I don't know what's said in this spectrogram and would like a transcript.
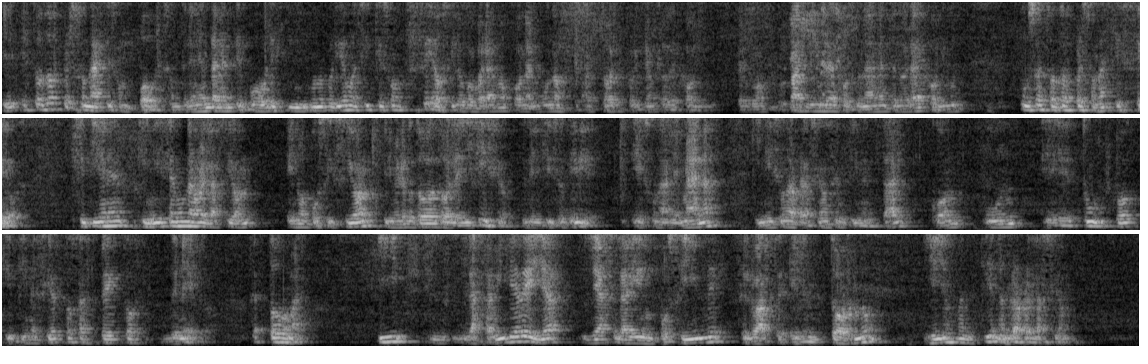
Eh, estos dos personajes son pobres, son tremendamente pobres y uno podríamos decir que son feos si lo comparamos con algunos actores, por ejemplo, de Hollywood. Pero Fassbinder afortunadamente no era de Hollywood, puso estos dos personajes feos que, tienen, que inician una relación en oposición, primero que todo, a todo el edificio, el edificio que vive. Es una alemana que inicia una relación sentimental con un eh, turco que tiene ciertos aspectos de negro. O sea, todo mal. Y la familia de ella le hace la vida imposible, se lo hace el entorno, y ellos mantienen la relación.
